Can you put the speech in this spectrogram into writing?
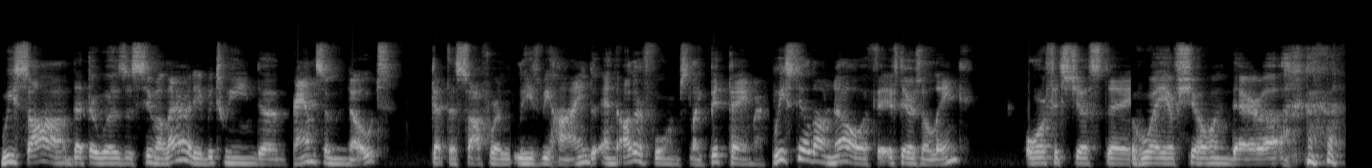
we saw that there was a similarity between the ransom note that the software leaves behind and other forms like BitPaymer. We still don't know if, if there's a link or if it's just a way of showing their uh,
